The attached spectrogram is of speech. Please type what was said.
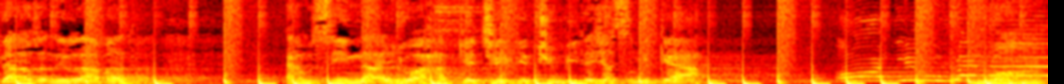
2011 MC 날유와 함께 즐길 준비되셨습니까? One,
